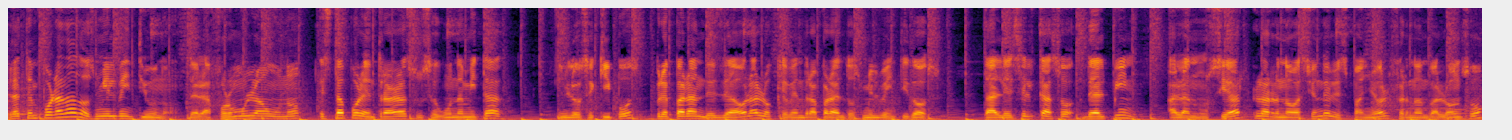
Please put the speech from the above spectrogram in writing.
La temporada 2021 de la Fórmula 1 está por entrar a su segunda mitad y los equipos preparan desde ahora lo que vendrá para el 2022. Tal es el caso de Alpine, al anunciar la renovación del español Fernando Alonso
